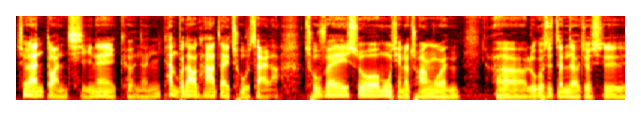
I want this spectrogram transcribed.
虽然短期内可能看不到他在出赛啦，除非说目前的传闻，呃，如果是真的，就是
